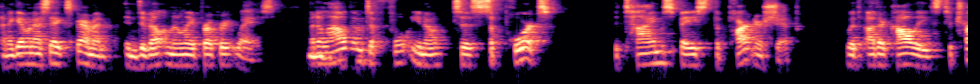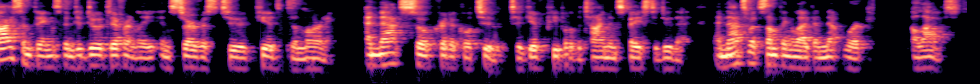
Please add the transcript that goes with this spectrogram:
And again, when I say experiment, in developmentally appropriate ways, but mm-hmm. allow them to, you know, to support the time, space, the partnership with other colleagues to try some things and to do it differently in service to kids and learning. And that's so critical too, to give people the time and space to do that. And that's what something like a network allows.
